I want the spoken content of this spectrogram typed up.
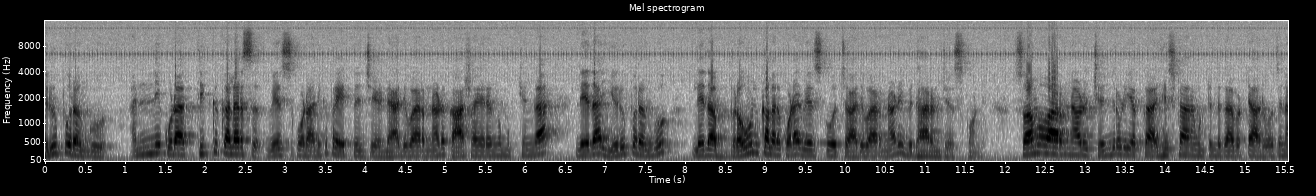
ఎరుపు రంగు అన్నీ కూడా థిక్ కలర్స్ వేసుకోవడానికి ప్రయత్నం చేయండి. ఆదివారం నాడు కాషాయ రంగు ముఖ్యంగా లేదా ఎరుపు రంగు లేదా బ్రౌన్ కలర్ కూడా వేసుకోవచ్చు. ఆదివారం నాడు ఇవి ధారణ చేసుకోండి. సోమవారం నాడు చంద్రుడి యొక్క అధిష్టానం ఉంటుంది కాబట్టి ఆ రోజున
